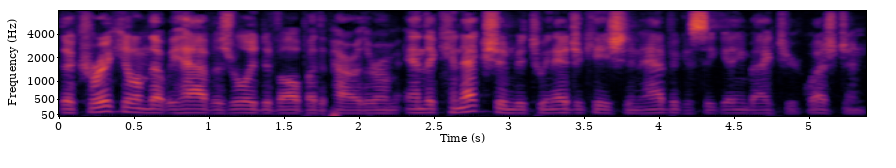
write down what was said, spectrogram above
the curriculum that we have is really developed by the power of the room, and the connection between education and advocacy. Getting back to your question,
